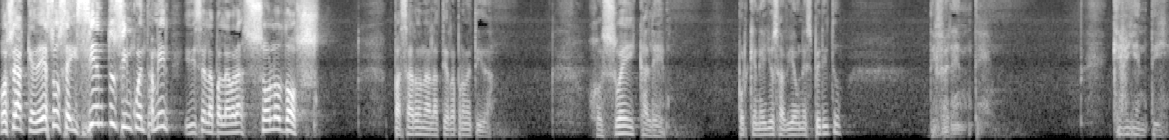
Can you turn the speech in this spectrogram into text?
O sea que de esos 650 mil, y dice la palabra, solo dos pasaron a la tierra prometida. Josué y Caleb, porque en ellos había un espíritu diferente. ¿Qué hay en ti?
